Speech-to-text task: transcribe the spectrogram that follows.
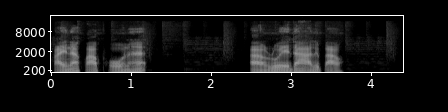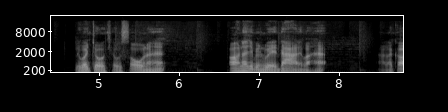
ไปนะคว้าโพนะฮะอ่ารูเอด้าหรือเปล่า หรือว่าโจเคลโซนะฮะอ๋อน่าจะเป็นรูเอด้าเลยป่ะฮะแล้วก็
